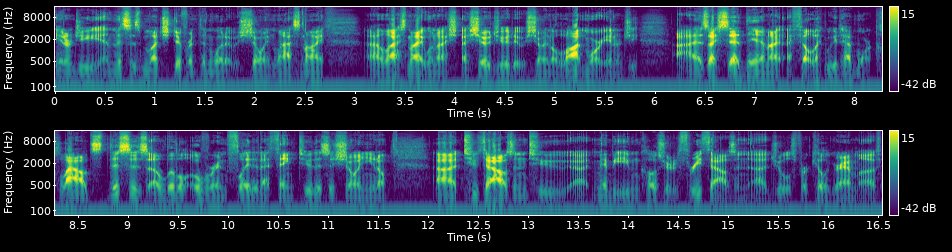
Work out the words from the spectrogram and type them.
energy, and this is much different than what it was showing last night. Uh, last night when I, sh I, showed you it, it was showing a lot more energy. Uh, as I said then, I, I, felt like we'd have more clouds. This is a little overinflated, I think, too. This is showing, you know, uh, 2,000 to uh, maybe even closer to 3,000 uh, joules per kilogram of,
